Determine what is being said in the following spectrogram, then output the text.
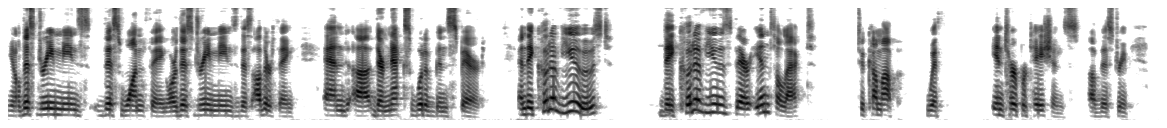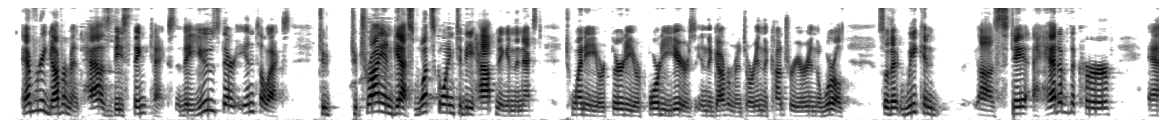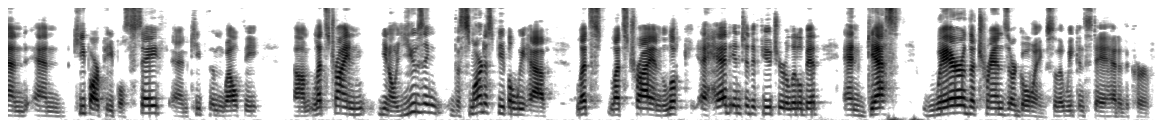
You know, this dream means this one thing, or this dream means this other thing, and uh, their necks would have been spared. And they could have used, they could have used their intellect to come up with interpretations of this dream. Every government has these think tanks, and they use their intellects to, to try and guess what's going to be happening in the next 20 or 30 or 40 years in the government or in the country or in the world so that we can uh, stay ahead of the curve and, and keep our people safe and keep them wealthy. Um, let's try and, you know, using the smartest people we have, let's, let's try and look ahead into the future a little bit and guess where the trends are going so that we can stay ahead of the curve.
